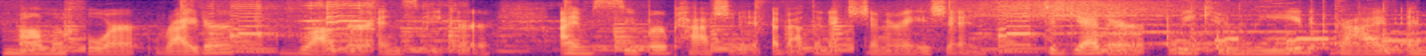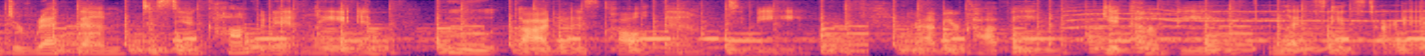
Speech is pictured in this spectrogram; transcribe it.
mama for, writer, vlogger, and speaker. I'm super passionate about the next generation. Together, we can lead, guide, and direct them to stand confidently in who God has called them to be. Grab your coffee, get comfy, let's get started.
